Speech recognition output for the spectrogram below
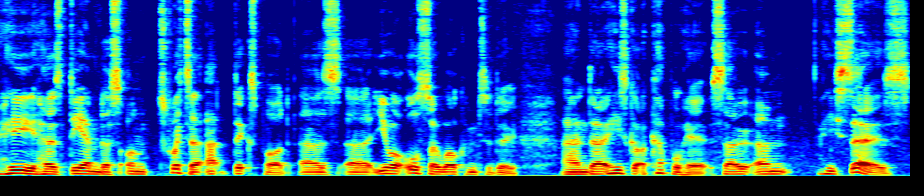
he has DM'd us on Twitter at Dickspod, as uh, you are also welcome to do. And uh, he's got a couple here. So um, he says,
